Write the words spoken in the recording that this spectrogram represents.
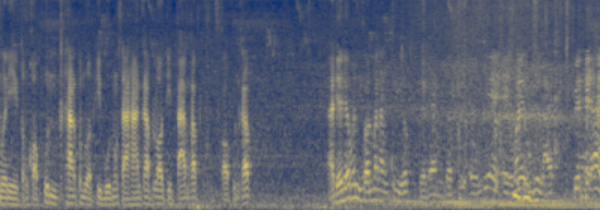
มือนี้ต้องขอบคุณทางตำรวจพีบูลมังสาหารครับรอติดตามครับขอบคุณครับอะเดี๋ยวเดี๋ยววันนี้ก่อนมานั่งคุยครับเดี๋ยวได้เดี๋ยวเออไอ้ไอ้ไว้คือไรเป็นไอ้ไอ้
